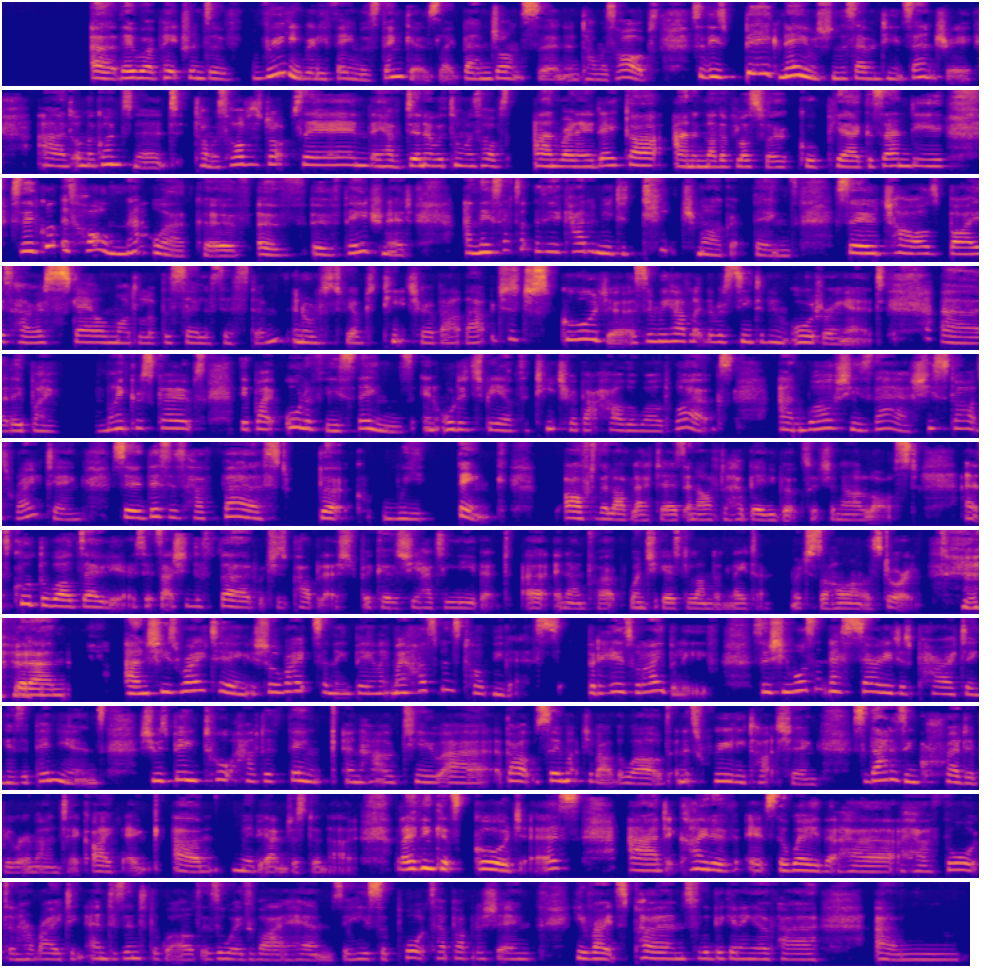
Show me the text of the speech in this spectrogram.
uh, they were patrons of really, really famous thinkers like Ben Jonson and Thomas Hobbes. So these big names from the 17th century. And on the continent, Thomas Hobbes drops in. They have dinner with Thomas Hobbes and Rene Descartes and another philosopher called Pierre Gassendi. So they've got this whole network of, of, of patronage. And they set up this academy to teach Margaret things. So Charles buys her a scale model of the solar system in order to be able to teach her about that, which is just gorgeous. And we have like the receipt of him ordering it. Uh, they buy microscopes. They buy all of these things in order to be able to teach her about how the world works. And while she's there, she starts writing. So this is her first book, we think, after the love letters and after her baby books, which are now lost. And it's called The World's Olio. So it's actually the third which is published because she had to leave it uh, in Antwerp when she goes to London later, which is a whole other story. but um, and she's writing she'll write something being like my husband's told me this but here's what i believe. So she wasn't necessarily just parroting his opinions. She was being taught how to think and how to uh, about so much about the world and it's really touching. So that is incredibly romantic i think. Um, maybe i'm just a nerd but i think it's gorgeous. And it kind of it's the way that her her thought and her writing enters into the world is always via him. So he supports her publishing. He writes poems for the beginning of her um,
